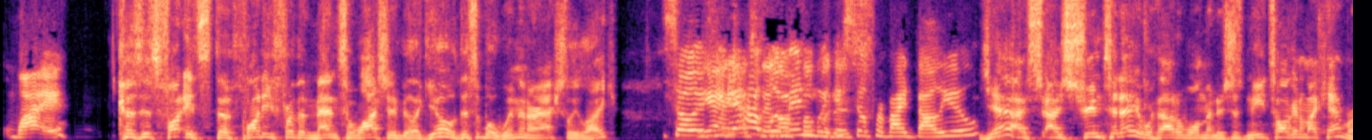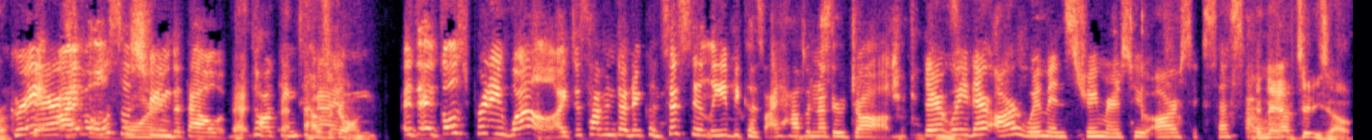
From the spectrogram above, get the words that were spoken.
why? because it's fun. It's the funny for the men to watch it and be like, "Yo, this is what women are actually like." So if Yeah, you you're didn't have women, would you still provide value? Yeah, I, I streamed today without a woman. It's just me talking to my camera. Great. They're I've also boring. streamed without Uh, talking to how's it going? It, it goes pretty well. I just haven't done it consistently because I have another job. There, wait, there are women streamers who are successful. And they have titties out.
